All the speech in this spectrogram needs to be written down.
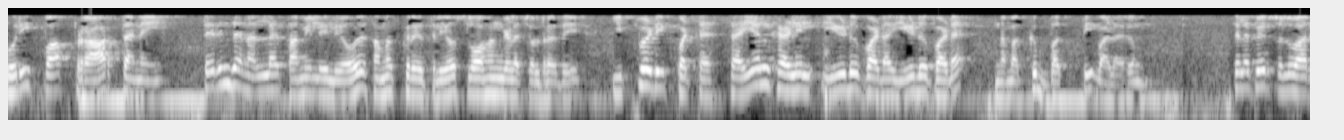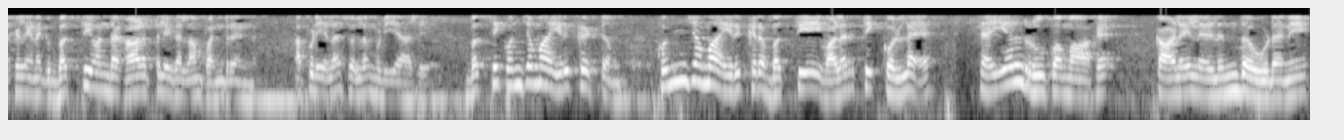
குறிப்பா பிரார்த்தனை தெரிஞ்ச நல்ல தமிழிலேயோ சமஸ்கிருதத்திலேயோ ஸ்லோகங்களை சொல்றது இப்படிப்பட்ட செயல்களில் ஈடுபட ஈடுபட நமக்கு பக்தி வளரும். சில பேர் சொல்லுவார்கள் எனக்கு பக்தி வந்த காலத்துல இதெல்லாம் பண்றேன்னு. அப்படியெல்லாம் சொல்ல முடியாது. பக்தி கொஞ்சமா இருக்கட்டும். கொஞ்சமா இருக்கிற பக்தியை வளர்த்தி கொள்ள செயல் ரூபமாக காலையில் எழுந்த உடனே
